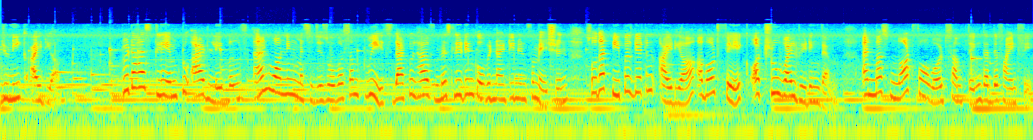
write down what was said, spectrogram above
unique idea. Twitter has claimed to add labels and warning messages over some tweets that will have misleading COVID 19 information so that people get an idea about fake or true while reading them and must not forward something that they find fake.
